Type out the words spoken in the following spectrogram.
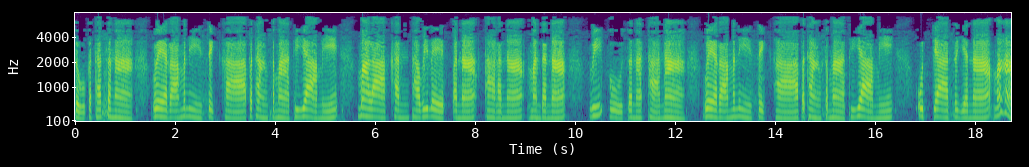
สุกทัสนา เวรามณีสิกขาประทังสมาธิยามิ มาลาคันทวิเลตปณะทารณะมันดนะ วิภูสนัฐานา เวรามณีสิกขาประทังสมาธิยามิ อุจจาสยนะ มหา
